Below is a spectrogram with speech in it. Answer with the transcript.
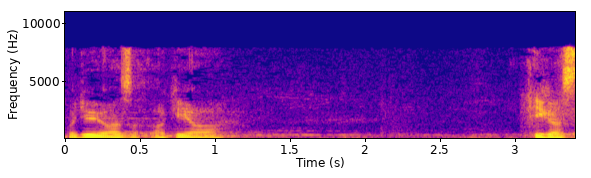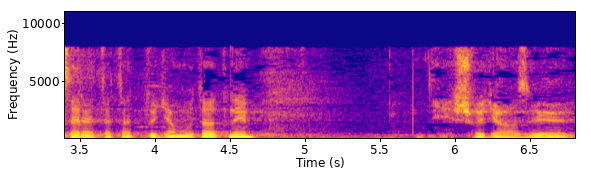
hogy ő az, aki a igaz szeretetet tudja mutatni, és hogy az ő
